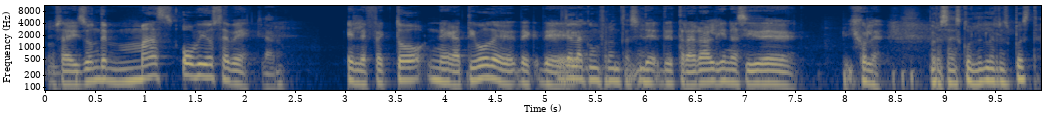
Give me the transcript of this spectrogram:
O sea, es donde más obvio se ve. Claro. El efecto negativo de, de, la confrontación. De, traer a alguien así de, híjole. Pero ¿sabes cuál es la respuesta?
